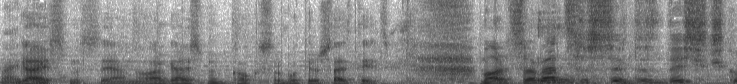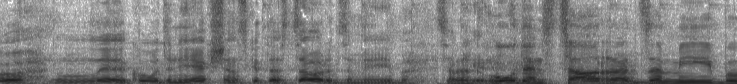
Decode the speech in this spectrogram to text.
vai- gaismas, jā, nu ar gaismu kaut kas varbūt ir saistīts. Morits Rabets. Tas ir tas disks, ko liek ūdenī iekšā un skatās caurredzamība. Cik Tad ir- ūdens caurredzamību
